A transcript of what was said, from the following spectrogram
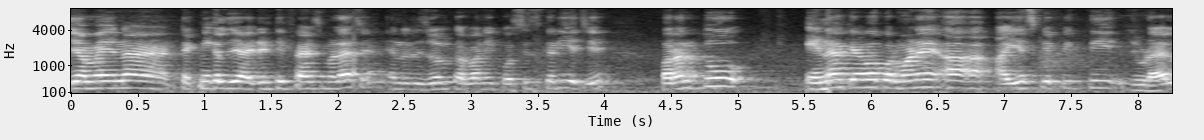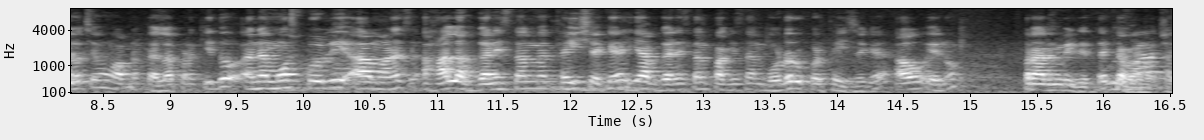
જે અમે એના ટેકનિકલ જે આઈડેન્ટિફાયર્સ મળ્યા છે એને રિઝોલ્વ કરવાની કોશિશ કરીએ છીએ. પરંતુ એના કહેવા પ્રમાણે આ આઈએસકેપીથી જોડાયેલો છે. હું આપણે પહેલાં પણ કીધું. અને મોસ્ટ પ્રોબલી આ માણસ હાલ અફઘાનિસ્તાનમાં થઈ શકે યા અફઘાનિસ્તાન પાકિસ્તાન બોર્ડર ઉપર થઈ શકે. આવો એનો પ્રારંભિક રીતે કહેવાનો છે.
